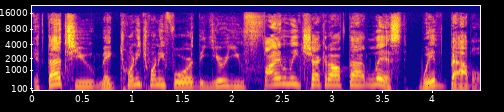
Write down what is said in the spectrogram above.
If that's you, make 2024 the year you finally check it off that list with Babbel,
